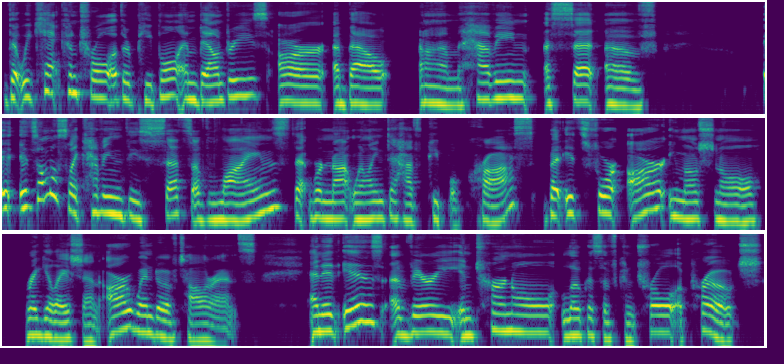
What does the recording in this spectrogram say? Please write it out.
that we can't control other people, and boundaries are about um, having a set of. It, it's almost like having these sets of lines that we're not willing to have people cross, but it's for our emotional regulation, our window of tolerance, and it is a very internal locus of control approach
